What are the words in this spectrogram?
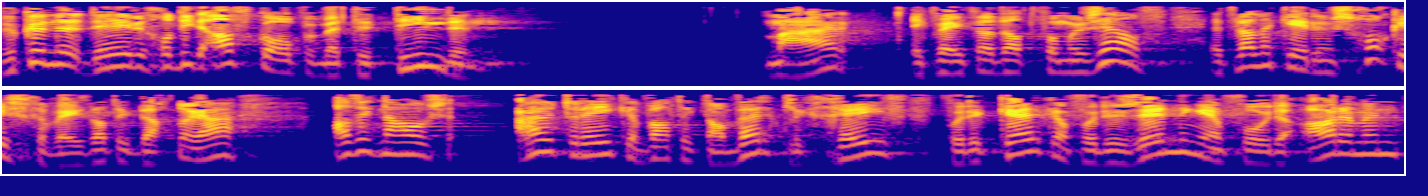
We kunnen de Heere God niet afkopen met de tienden. Maar ik weet wel dat voor mezelf het wel een keer een schok is geweest. Dat ik dacht, nou ja, als ik nou eens uitreken wat ik dan werkelijk geef voor de kerk en voor de zending en voor de armen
